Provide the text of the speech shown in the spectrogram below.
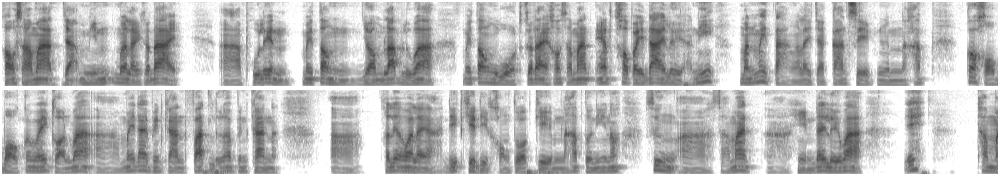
เขาสามารถจะมิ้นท์เมื่อไหร่ก็ได้ ผู้เล่นไม่ต้องยอมรับหรือว่าไม่ต้องโหวตก็ได้เขาสามารถแอดเข้าไปได้เลย อันนี้มันไม่ต่างอะไรจากการเสกเงินนะครับ ก็ขอบอกกันไว้ก่อนว่าไม่ได้เป็นการฟัดหรือว่าเป็นการเขาเรียกว่าอะไรอะดิสเครดิตของตัวเกมนะครับตัวนี้เนาะซึ่งาสามารถาเห็นได้เลยว่า เอ๊ะทำไม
